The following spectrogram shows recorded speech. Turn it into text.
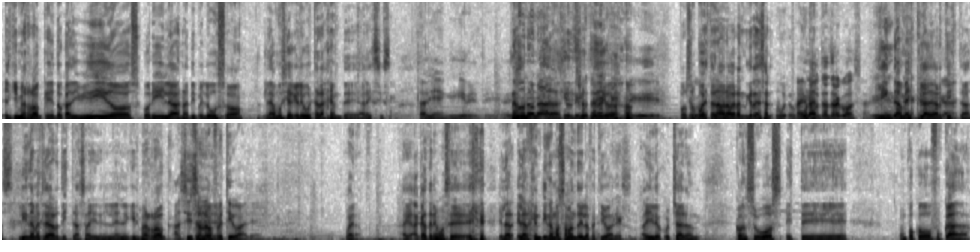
el Quilmes Rock que toca Divididos, Gorilas, Nati Peluso. La música que le gusta a la gente, Alexis. Está bien, ¿qué querés? No, no, nada. ¿Qué Yo, te yo te digo. Por ¿Te supuesto, no, no, gran- grandes una gusta otra cosa. ¿qué? linda mezcla de artistas. Linda mezcla de artistas ahí en el, en el Rock. Así son Eh, los festivales. Bueno, acá tenemos eh, el, ar- el argentino más amante de los festivales. Ahí lo escucharon con su voz este un poco ofuscada.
